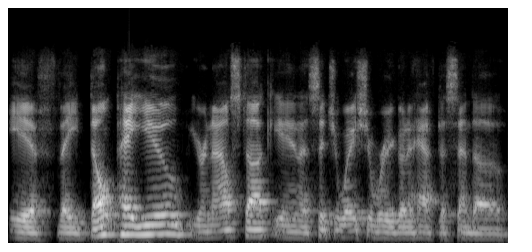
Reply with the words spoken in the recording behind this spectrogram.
If they don't pay you, you're now stuck in a situation where you're going to have to send a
